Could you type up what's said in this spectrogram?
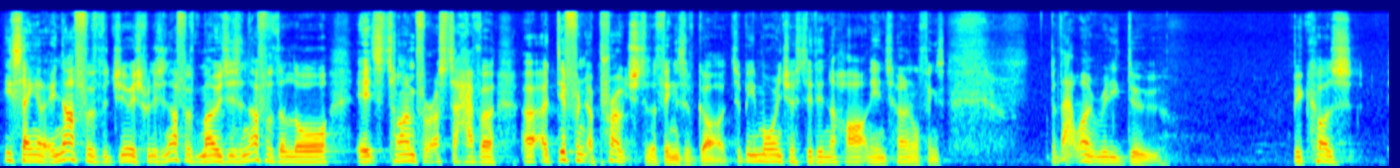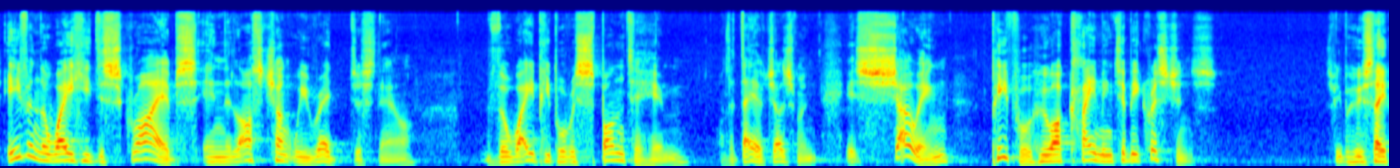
he's saying enough of the Jewish religion, enough of Moses, enough of the law. It's time for us to have a, a, a different approach to the things of God, to be more interested in the heart and the internal things. But that won't really do. Because even the way he describes in the last chunk we read just now, the way people respond to him on the day of judgment, it's showing people who are claiming to be Christians. It's people who say,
